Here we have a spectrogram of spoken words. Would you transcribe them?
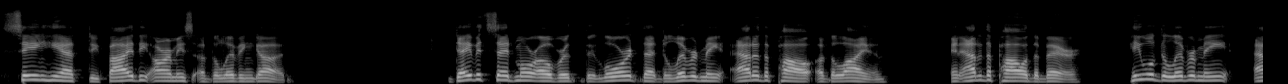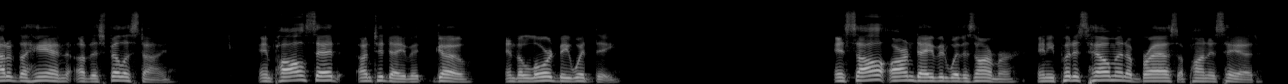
seeing he hath defied the armies of the living God. David said, moreover, The Lord that delivered me out of the paw of the lion and out of the paw of the bear, he will deliver me out of the hand of this Philistine. And Saul said unto David, Go, and the Lord be with thee. And Saul armed David with his armor, and he put his helmet of brass upon his head.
